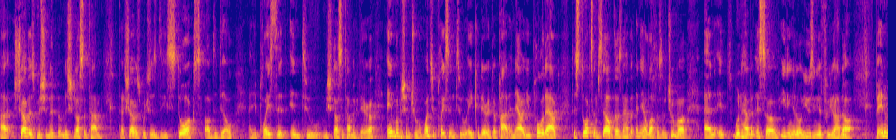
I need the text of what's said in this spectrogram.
Shavis Mishnasatam, that Shavis, which is the stalks of the dill, and you place it into Mishnasatam Kedera, once you place it into a Kedera, into a pot, and now you pull it out, the stalks themselves doesn't have any halachas of Truma, and it wouldn't have an issa of eating it or using it for your Hana. There's no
